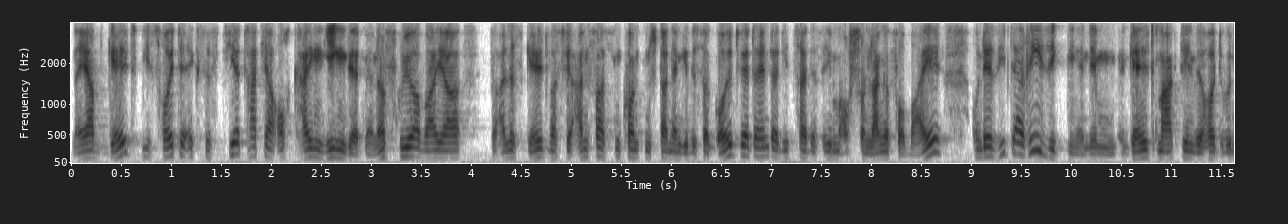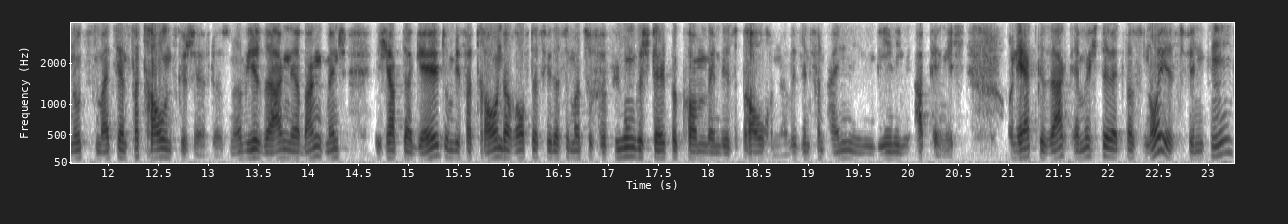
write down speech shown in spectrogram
naja, Geld, wie es heute existiert, hat ja auch keinen Gegenwert mehr. Ne? Früher war ja für alles Geld, was wir anfassen konnten, stand ein gewisser Goldwert dahinter. Die Zeit ist eben auch schon lange vorbei. Und er sieht da Risiken in dem Geldmarkt, den wir heute benutzen, weil es ja ein Vertrauensgeschäft ist. Ne? Wir sagen der Bank, Mensch, ich habe da Geld und wir vertrauen darauf, dass wir das immer zur Verfügung gestellt bekommen, wenn wir es brauchen. Ne? Wir sind von einigen wenigen abhängig. Und er hat gesagt, er möchte etwas Neues finden,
